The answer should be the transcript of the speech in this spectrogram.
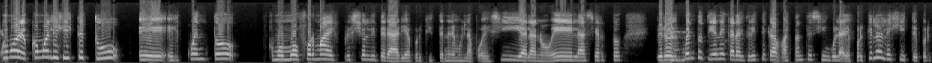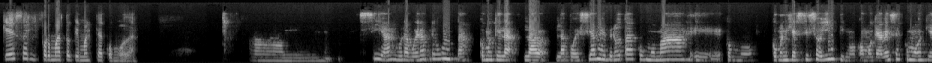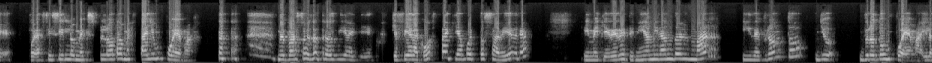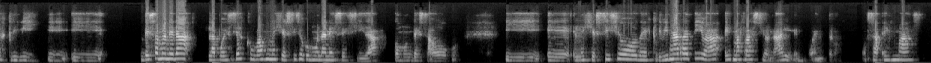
¿cómo, ¿cómo, elegiste tú eh, el cuento como forma de expresión literaria? Porque tenemos la poesía, la novela, ¿cierto? Pero el cuento tiene características bastante singulares. ¿Por qué lo elegiste? ¿Por qué ese es el formato que más te acomoda? Sí, es una buena pregunta. Como que la, poesía me brota como más, eh, como, como un ejercicio íntimo, como que a veces como que, por así decirlo, me explota o me estalla un poema. me pasó el otro día que, que, fui a la costa, aquí a Puerto Saavedra, y me quedé detenida mirando el mar y de pronto yo brotó un poema y lo escribí. Y, y de esa manera la poesía es como un ejercicio, como una necesidad, como un desahogo. Y eh, el ejercicio de escribir narrativa es más racional, encuentro. O sea, es más,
